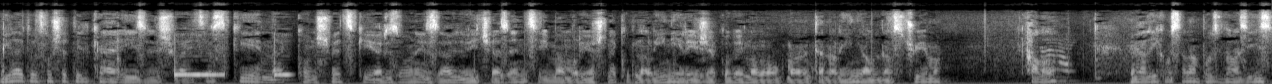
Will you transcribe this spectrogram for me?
Bila je to slušateljka iz Švajcarske, nakon Švedske, Arizone, Zavidovića, Zence. Imamo li još nekog na liniji? Režija koga imamo ovog momenta na liniji, ali da se čujemo? Halo? Velikom salam, poziv dolazi iz...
